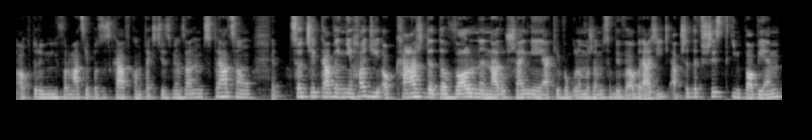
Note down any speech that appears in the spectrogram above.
o którym informację pozyskała w kontekście związanym z pracą. Co ciekawe, nie chodzi o każde dowolne naruszenie, jakie w ogóle możemy sobie wyobrazić, a przede wszystkim powiem,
